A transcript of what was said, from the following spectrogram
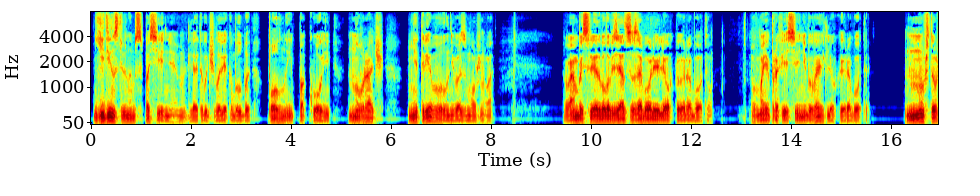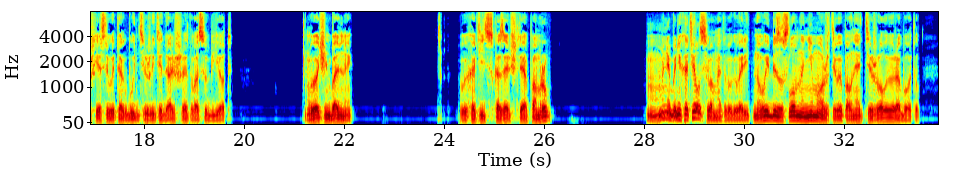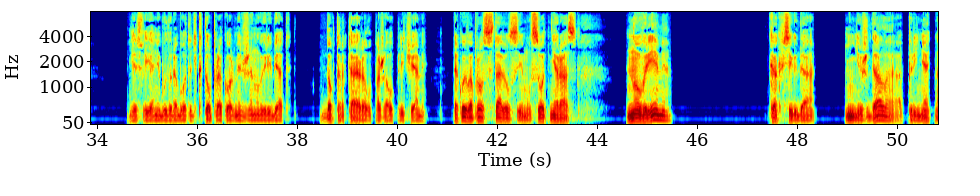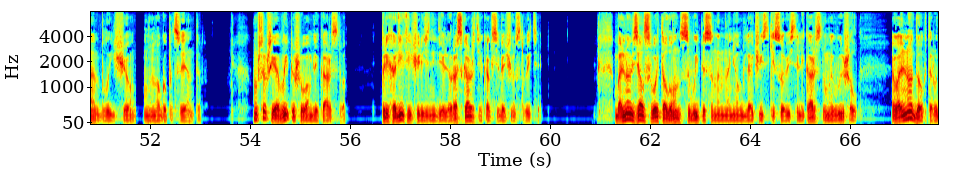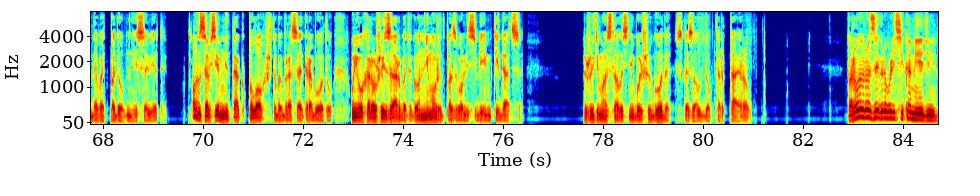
Единственным спасением для этого человека был бы полный покой, но врач не требовал невозможного. Вам бы следовало взяться за более легкую работу. В моей профессии не бывает легкой работы. Ну что ж, если вы так будете жить и дальше, это вас убьет. Вы очень больны. Вы хотите сказать, что я помру? Мне бы не хотелось вам этого говорить, но вы, безусловно, не можете выполнять тяжелую работу. Если я не буду работать, кто прокормит жену и ребят? Доктор Тайрелл пожал плечами. Такой вопрос ставился ему сотни раз. Но время, как всегда, не ждало, а принять надо было еще много пациентов. Ну что ж, я выпишу вам лекарство. Приходите через неделю, расскажете, как себя чувствуете. Больной взял свой талон с выписанным на нем для очистки совести лекарством и вышел. Вольно доктору давать подобные советы. Он совсем не так плох, чтобы бросать работу. У него хороший заработок, он не может позволить себе им кидаться. «Жить ему осталось не больше года», — сказал доктор Тайрелл. Порой разыгрывались и комедии.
